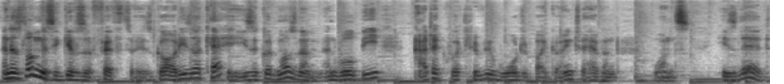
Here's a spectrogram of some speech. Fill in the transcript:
And as long as he gives a fifth to his God, he's okay, he's a good Muslim, and will be adequately rewarded by going to heaven once he's dead,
